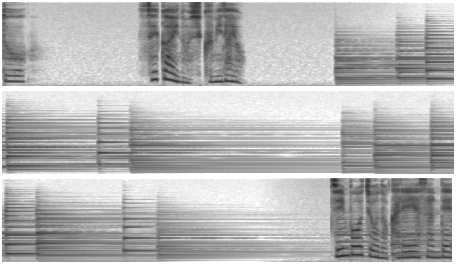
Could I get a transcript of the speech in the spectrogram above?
と世界の仕組みだよ。神保町のカレー屋さんで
